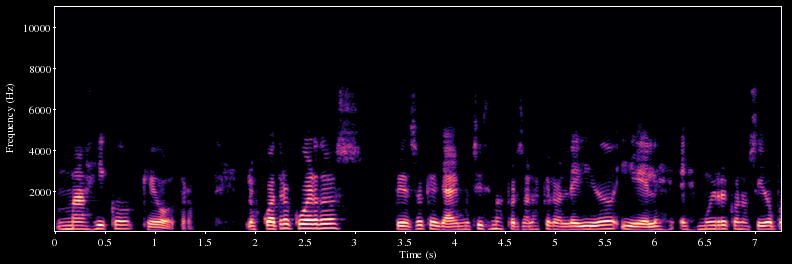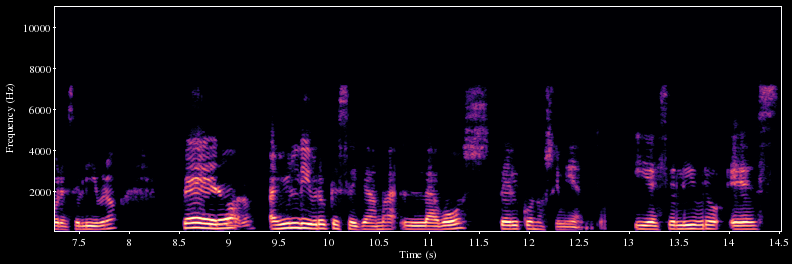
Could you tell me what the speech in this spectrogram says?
mágico que otro. Los cuatro acuerdos pienso que ya hay muchísimas personas que lo han leído y él es, muy reconocido por ese libro, pero hay un libro que se llama La voz del conocimiento y ese libro es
